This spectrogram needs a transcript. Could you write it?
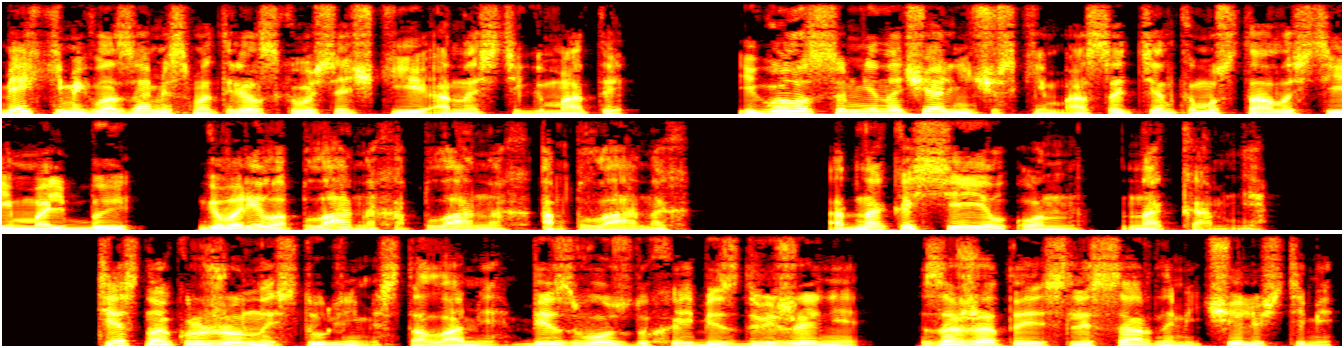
мягкими глазами смотрел сквозь очки анастигматы и голосом не начальническим, а с оттенком усталости и мольбы говорил о планах, о планах, о планах. Однако сеял он на камне. Тесно окруженный стульями, столами, без воздуха и без движения, зажатый слесарными челюстями,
